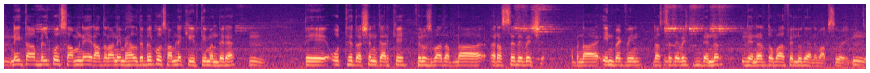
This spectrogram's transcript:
ਨਹੀਂ ਤਾਂ ਬਿਲਕੁਲ ਸਾਹਮਣੇ ਰਾਧਾ ਰਾਣੀ ਮਹਿਲ ਦੇ ਬਿਲਕੁਲ ਸਾਹਮਣੇ ਕੀਰਤੀ ਮੰਦਿਰ ਹੈ। ਤੇ ਉੱਥੇ ਦਰਸ਼ਨ ਕਰਕੇ ਫਿਰ ਉਸ ਬਾਅਦ ਆਪਣਾ ਰਸਤੇ ਦੇ ਵਿੱਚ ਆਪਣਾ ਇਨ ਬਿਟਵੀਨ ਰਸਤੇ ਦੇ ਵਿੱਚ ਡਿਨਰ ਡਿਨਰ ਤੋਂ ਬਾਅਦ ਫਿਰ ਲੁਧਿਆਣਾ ਵਾਪਸੀ ਹੋਏਗੀ।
